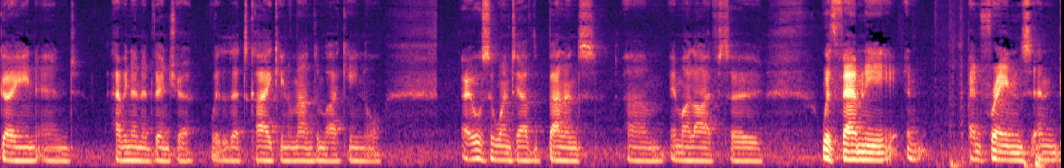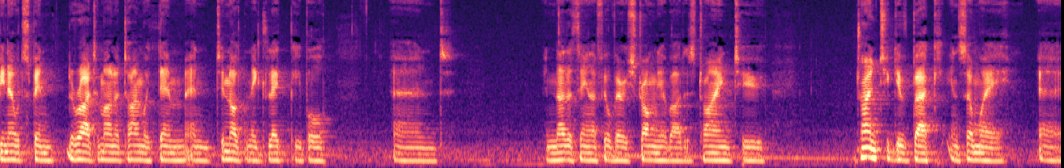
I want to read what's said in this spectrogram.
going and having an adventure, whether that's kayaking or mountain biking, or I also want to have the balance um, in my life. So with family and and friends and being able to spend the right amount of time with them and to not neglect people and another thing I feel very strongly about is trying to trying to give back in some way uh,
